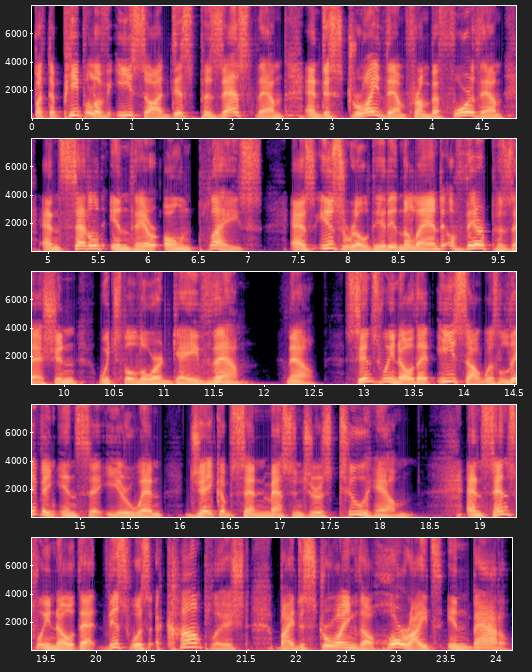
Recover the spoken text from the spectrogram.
but the people of Esau dispossessed them and destroyed them from before them and settled in their own place, as Israel did in the land of their possession, which the Lord gave them. Now, since we know that Esau was living in Seir when Jacob sent messengers to him, and since we know that this was accomplished by destroying the Horites in battle,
